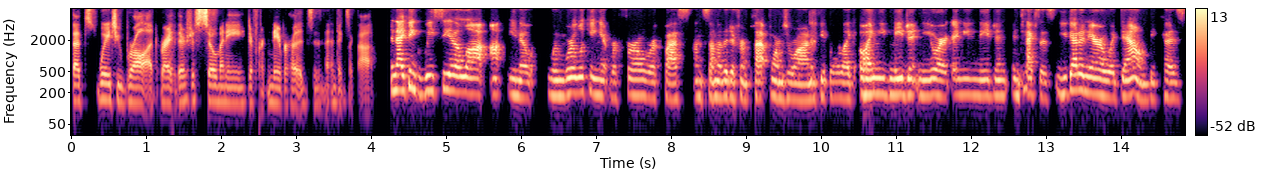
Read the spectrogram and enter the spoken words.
that's way too broad right? There's just so many different neighborhoods and, and things like that and i think we see it a lot uh, you know when we're looking at referral requests on some of the different platforms we're on and people are like oh i need an agent in new york. I need an agent in texas. You got to narrow it down because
